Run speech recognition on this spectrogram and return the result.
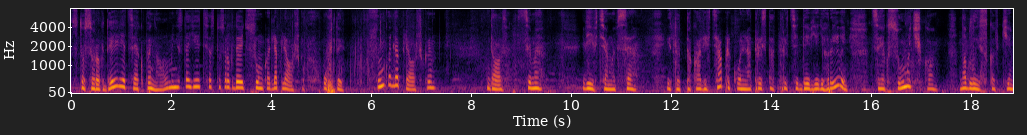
149, це як пенал, мені здається. 149 сумка для пляшки. Ух ти! Сумка для пляшки. Да, з цими вівцями все. І тут така вівця прикольна, 339 гривень. Це як сумочка на блискавки.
